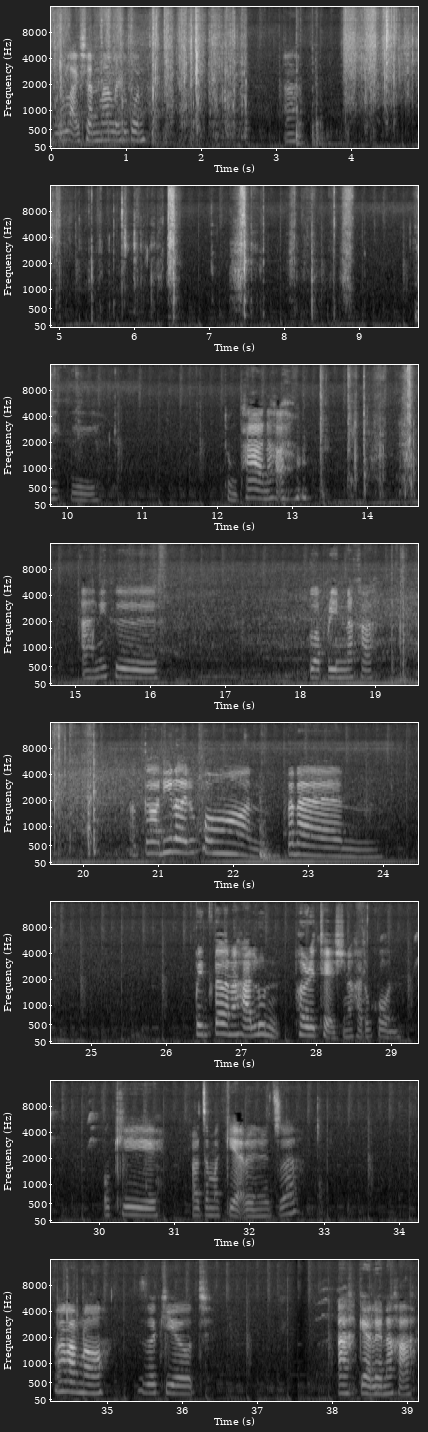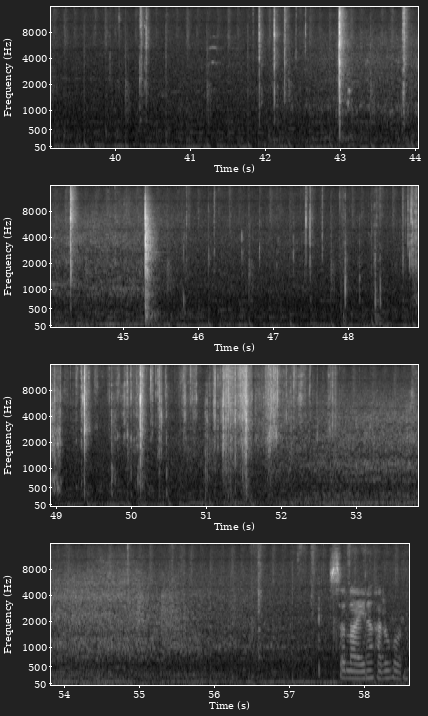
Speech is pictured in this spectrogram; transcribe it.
โอ้หลายชั้นมากเลยทุกคน อะนี่คือถุงผ้านะคะ อะนี่คือ ตัวปริ้นนะคะ แล้วก็นี่เลยทุกคน ตะแดนปรินเตอร์นะคะ รุ่น Peritage นะคะทุกคน โอเค เราจะมาแกะเลยนะจ๊ะน่ารักเนาะ so cute อะ แกะเลยนะคะ สไลด์นะคะทุกคน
